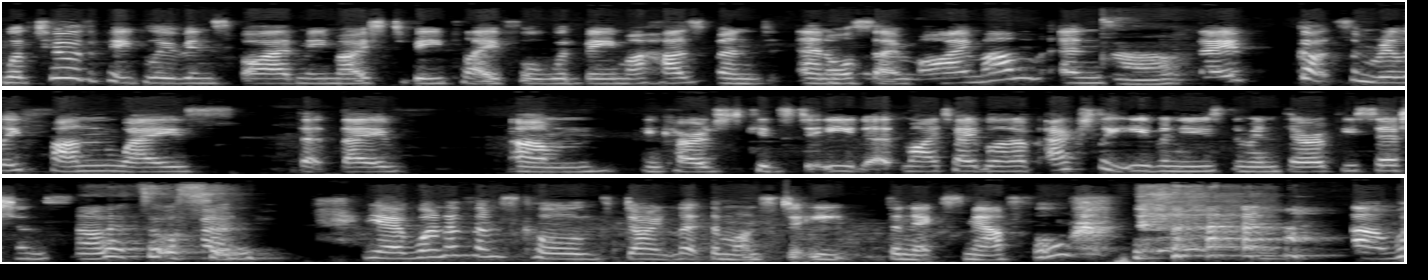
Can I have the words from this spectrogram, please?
well, two of the people who've inspired me most to be playful would be my husband and also my mum. And Oh, they've got some really fun ways that they've um, encouraged kids to eat at my table. And I've actually even used them in therapy sessions. oh, that's awesome. Yeah, one of them's called Don't Let the Monster Eat the Next Mouthful. Um,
